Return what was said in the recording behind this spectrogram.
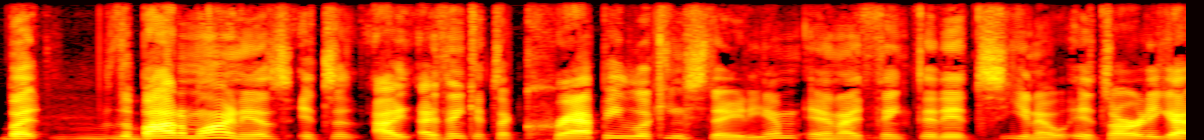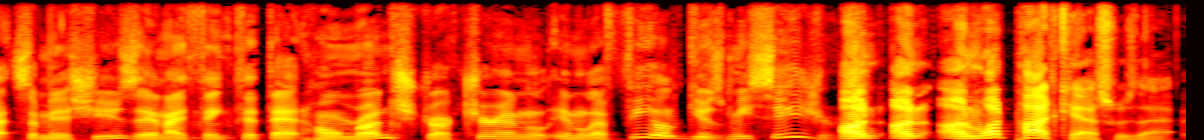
But the bottom line is, it's a. I, I think it's a crappy looking stadium, and I think that it's you know it's already got some issues, and I think that that home run structure in in left field gives me seizures. On on on what podcast was that?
